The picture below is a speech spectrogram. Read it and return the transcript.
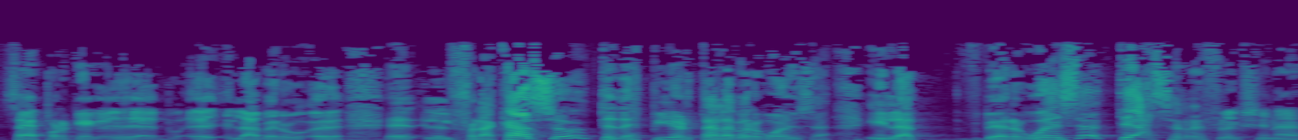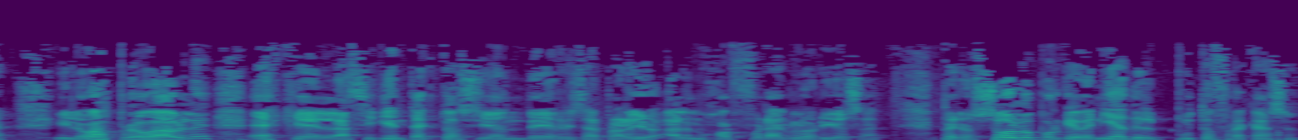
¿sabes? Porque eh, eh, la eh, el fracaso te despierta la vergüenza y la vergüenza te hace reflexionar. Y lo más probable es que la siguiente actuación de Richard Pryor a lo mejor fuera gloriosa, pero solo porque venía del puto fracaso.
